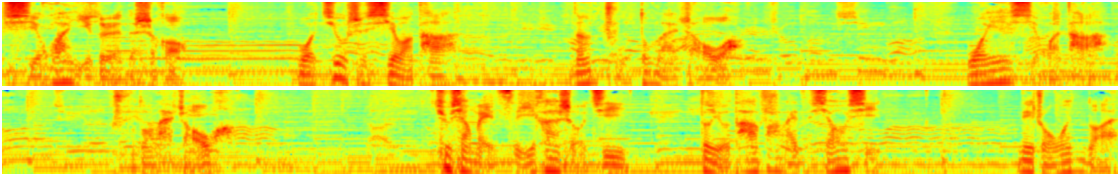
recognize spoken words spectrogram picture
喜欢一个人的时候，我就是希望他能主动来找我。我也喜欢他。主动来找我，就像每次一看手机，都有他发来的消息，那种温暖，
